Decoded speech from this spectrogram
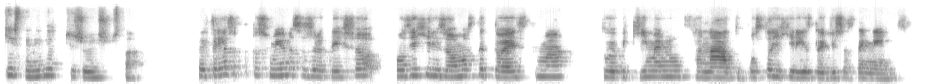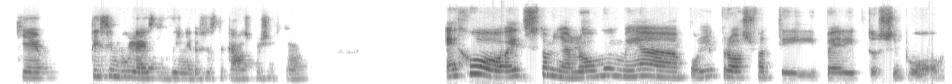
Και στην ίδια του τη ζωή, σωστά. Θα ήθελα σε αυτό το σημείο να σας ρωτήσω πώς διαχειριζόμαστε το αίσθημα του επικείμενου θανάτου, πώς το διαχειρίζεται ο ίδιος ασθενής και τι συμβουλές του δίνετε ουσιαστικά ως προς αυτό. Έχω έτσι στο μυαλό μου μία πολύ πρόσφατη περίπτωση που,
